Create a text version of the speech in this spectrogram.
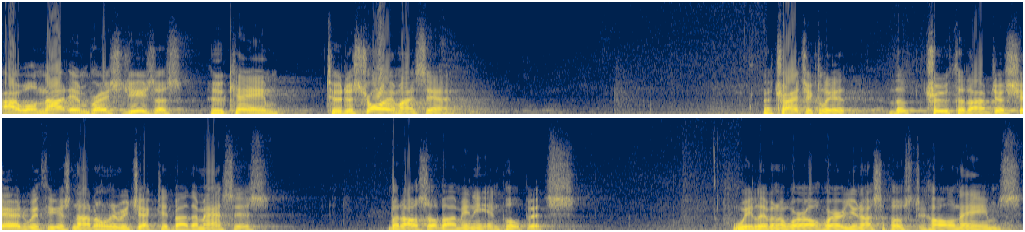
I will not embrace Jesus who came to destroy my sin. Now, tragically, the truth that I've just shared with you is not only rejected by the masses, but also by many in pulpits. We live in a world where you're not supposed to call names.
